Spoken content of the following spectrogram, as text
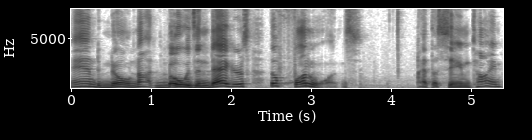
And no, not bows and daggers, the fun ones. At the same time,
